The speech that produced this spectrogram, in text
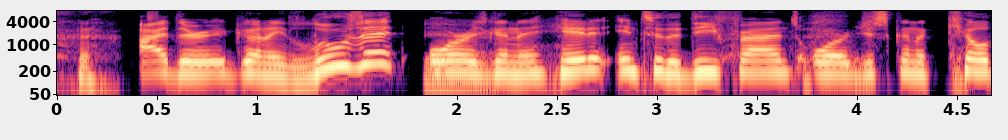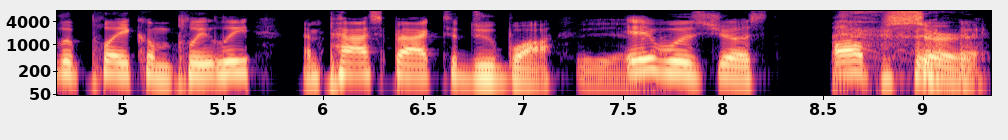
either gonna lose it or he's gonna hit it into the defense or just gonna kill the play completely and pass back to Dubois. Yeah. It was just absurd.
